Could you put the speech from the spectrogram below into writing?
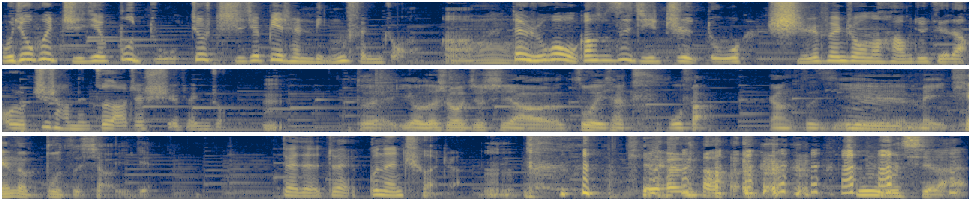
我就会直接不读，就直接变成零分钟啊。但如果我告诉自己只读十分钟的话，我就觉得哦，至少能做到这十分钟。嗯，对，有的时候就是要做一下除法，让自己每天的步子小一点。对对对，不能扯着。嗯，天哪，突如其来。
